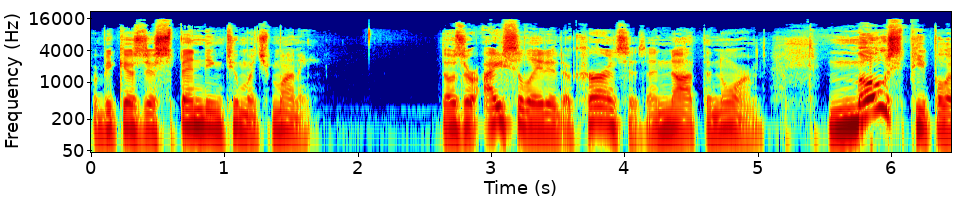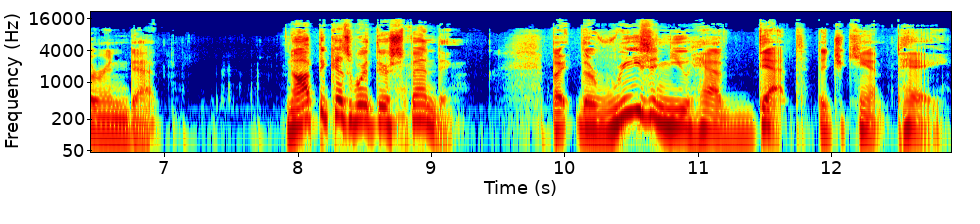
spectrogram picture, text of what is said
or because they're spending too much money. Those are isolated occurrences and not the norm. Most people are in debt, not because of what they're spending, but the reason you have debt that you can't pay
